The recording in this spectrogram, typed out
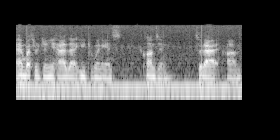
and West Virginia had that huge win against Clemson, so that um,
